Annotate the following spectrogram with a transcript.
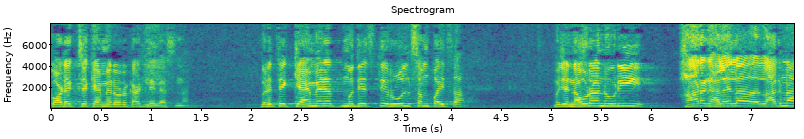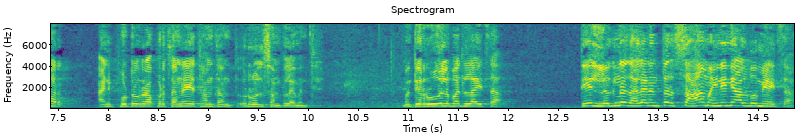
कॉडॅकच्या कॅमेऱ्यावर काढलेले असणार. बरं ते कॅमेऱ्यात मध्येच ते रोल संपायचा. म्हणजे नवरा नवरी हार घालायला लागणार आणि फोटोग्राफरचा नाही थांब थांब रोल संपलाय म्हणते. मग ते रोल बदलायचा. ते लग्न झाल्यानंतर सहा महिन्यांनी अल्बम यायचा.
